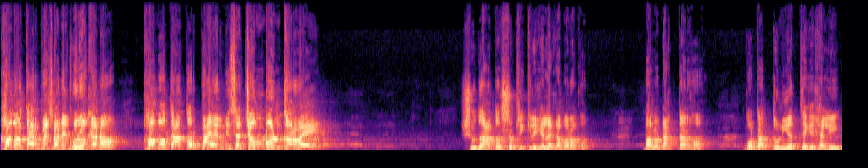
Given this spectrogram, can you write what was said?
ক্ষমতার পেছনে ঘুরো কেন? ক্ষমতা তোর পায়ের নিচে চুম্বন করবে। শুধু আদর্শ ঠিক রেখে লেখাপড়া কর। ভালো ডাক্তার হ। গোটা দুনিয়ার থেকে খালি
